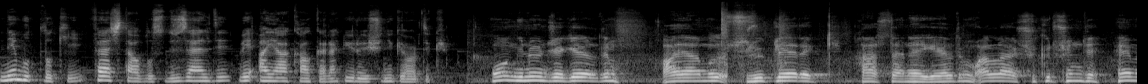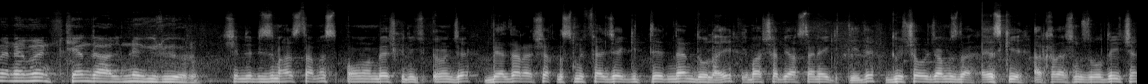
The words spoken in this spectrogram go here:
ne mutlu ki felç tablosu düzeldi ve ayağa kalkarak yürüyüşünü gördük. 10 gün önce geldim. Ayağımı sürükleyerek hastaneye geldim. Allah'a şükür şimdi hemen hemen kendi halimle yürüyorum. Şimdi bizim hastamız 10-15 gün önce belden aşağı kısmı felce gittiğinden dolayı başka bir hastaneye gittiydi. Gülşah hocamız da eski arkadaşımız olduğu için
